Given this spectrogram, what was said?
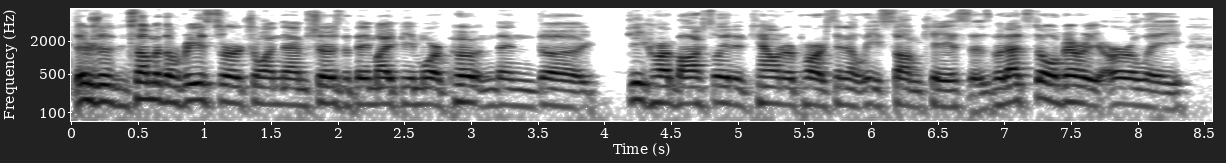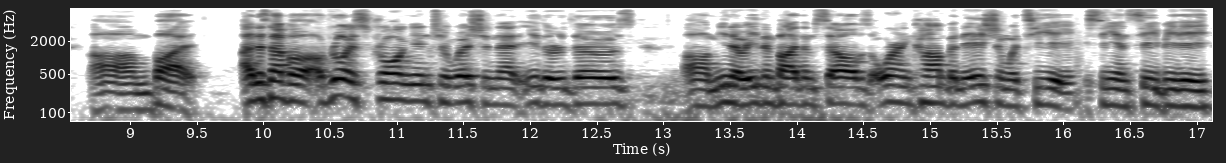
there's a, some of the research on them shows that they might be more potent than the decarboxylated counterparts in at least some cases, but that's still very early. Um, but I just have a, a really strong intuition that either those um, you know, even by themselves or in combination with THC and CBD,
